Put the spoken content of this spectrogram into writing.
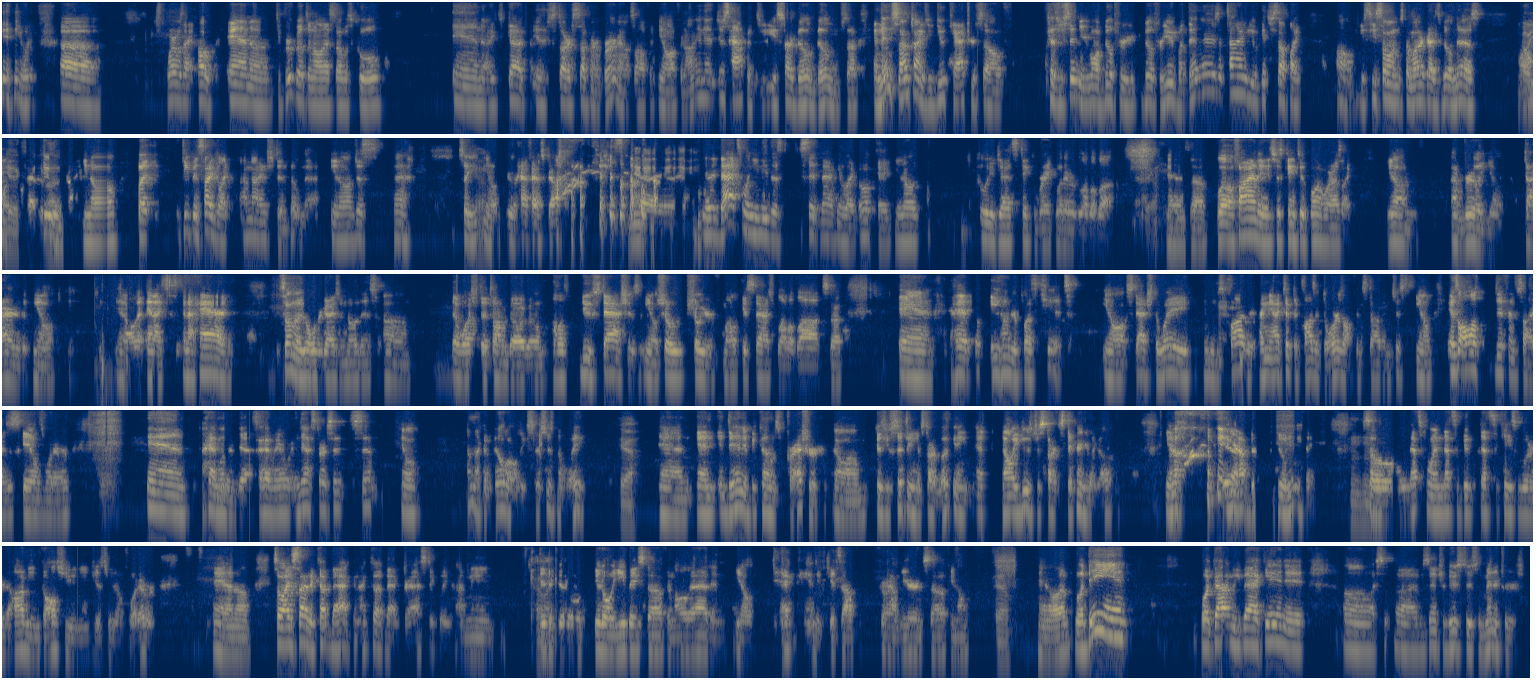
anyway, uh, where was I? Oh, and uh, the group built and all that stuff was cool. And I got it started suffering burnouts off, you know, off and on, and it just happens. You you start building, building stuff, and then sometimes you do catch yourself because you're sitting, there, you want to build for build for you, but then there's a time you get yourself like, oh, you see someone, some other guys building this. well, Oh, you gonna get excited do, you know. But deep inside, you're like, I'm not interested in building that. You know, I'm just, eh. so you, Yeah. you know, you're a half-ass job. So, Yeah, yeah, and that's when you need to sit back and like, okay, you know, cool your jets, take a break, whatever, blah blah blah. Yeah. And so, well, finally, it just came to a point where I was like, you know, I'm, I'm really, you know, tired of it, you know, you know, and I and I had some of the older guys would know this. Um, that watch the Atomic Dog, um, I'll do stashes, you know, show show your model kit stash, blah blah blah and stuff. And I had 800 plus kits, you know, stashed away in these closet. I mean, I took the closet doors off and stuff, and just you know, it's all different sizes, scales, whatever. And I had the desks, I had everywhere, and then I started sitting, sit, you know, I'm not going to build all these. There's just no way Yeah. and and and then it becomes pressure um because you sit there and you start looking and all you do is just start staring you're like oh you know you're not doing anything Mhm. so that's when that's a good that's the case where the hobby engulfs you and you just you know whatever and um so i decided to cut back and i cut back drastically i mean Kinda did the good old, good old ebay stuff and all that and you know heck handed kids out around here and stuff you know Yeah. you know, but then what got me back in it, uh, I, uh, I was introduced to some miniatures,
